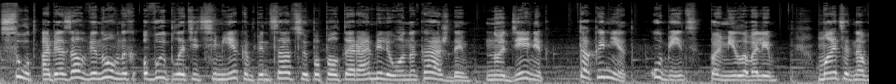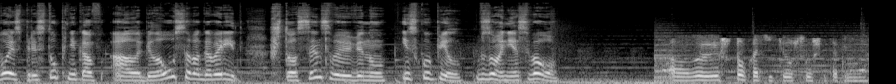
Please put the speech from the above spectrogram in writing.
Суд обязал виновных выплатить семье компенсацию по полтора миллиона каждый. Но денег так и нет. Убийц помиловали. Мать одного из преступников, Алла Белоусова, говорит, что сын свою вину искупил в зоне СВО. А вы что хотите услышать от меня?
